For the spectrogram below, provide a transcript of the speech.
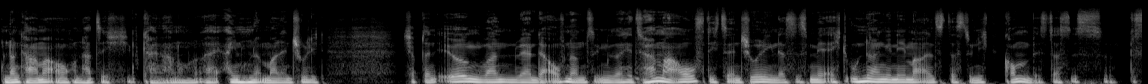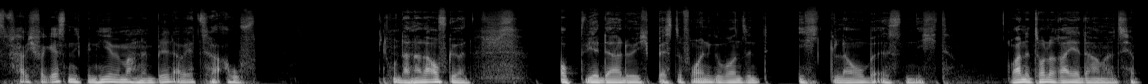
Und dann kam er auch und hat sich, keine Ahnung, 100 Mal entschuldigt. Ich habe dann irgendwann während der Aufnahmen zu ihm gesagt, jetzt hör mal auf, dich zu entschuldigen. Das ist mir echt unangenehmer, als dass du nicht gekommen bist. Das ist, das habe ich vergessen. Ich bin hier, wir machen ein Bild, aber jetzt hör auf. Und dann hat er aufgehört. Ob wir dadurch beste Freunde geworden sind, ich glaube es nicht. War eine tolle Reihe damals. Ich habe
